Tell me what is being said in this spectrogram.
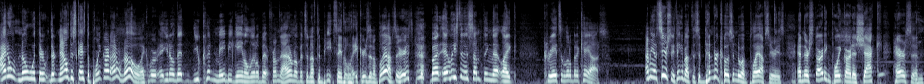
I don't know what they're, they're now this guy's the point guard. I don't know. Like we're you know that you could maybe gain a little bit from that. I don't know if it's enough to beat say the Lakers in a playoff series, but at least it is something that like creates a little bit of chaos. I mean, seriously, think about this. If Denver goes into a playoff series and their starting point guard is Shaq Harrison,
